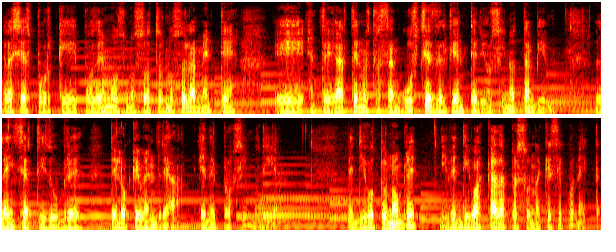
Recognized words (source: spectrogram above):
gracias porque podemos nosotros no solamente eh, entregarte nuestras angustias del día anterior, sino también la incertidumbre de lo que vendrá en el próximo día. Bendigo tu nombre y bendigo a cada persona que se conecta,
